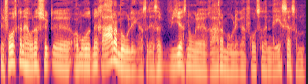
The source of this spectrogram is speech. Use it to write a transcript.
Men forskerne har undersøgt øh, området med radarmålinger, så det er altså via sådan nogle øh, radarmålinger foretaget af NASA, som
